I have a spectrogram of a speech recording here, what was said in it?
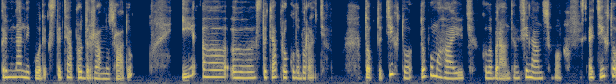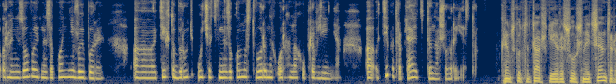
Кримінальний кодекс, стаття про державну зраду і е, е, стаття про колаборантів. Тобто ті, хто допомагають колаборантам фінансово, е, ті, хто організовують незаконні вибори, е, ті, хто беруть участь в незаконно створених органах управління, е, ті потрапляють до нашого реєстру. Кримсько-татарський ресурсний центр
